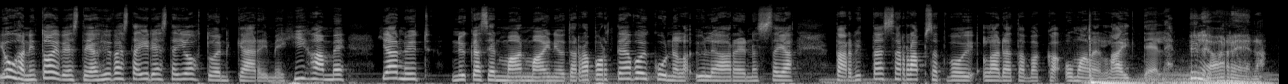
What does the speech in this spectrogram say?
Juhanin toiveesta ja hyvästä ideasta johtuen käärimme hihamme ja nyt Nykäsen maan mainioita raportteja voi kuunnella Yle Areenassa ja tarvittaessa rapsat voi ladata vaikka omalle laitteelle. Yle Areena.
